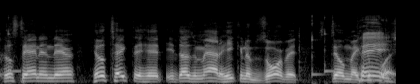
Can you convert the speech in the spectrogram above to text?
He'll stand in there. He'll take the hit. It doesn't matter. He can absorb it, still make the play.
